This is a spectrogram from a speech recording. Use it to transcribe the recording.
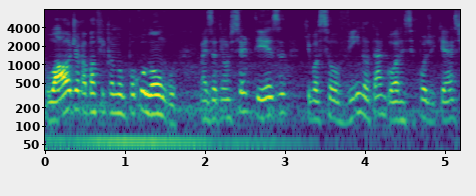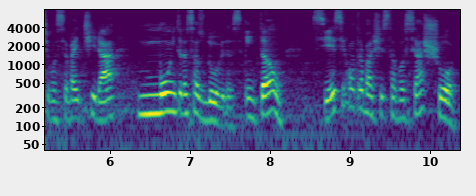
O áudio acaba ficando um pouco longo, mas eu tenho certeza que você ouvindo até agora esse podcast, você vai tirar muito dessas dúvidas. Então, se esse contrabaixista você achou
